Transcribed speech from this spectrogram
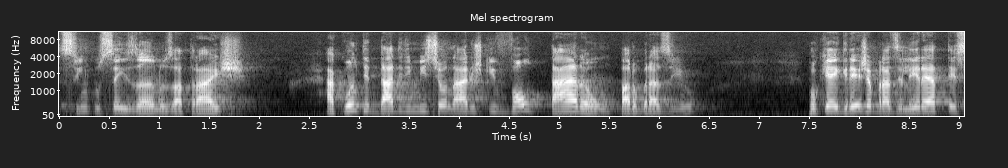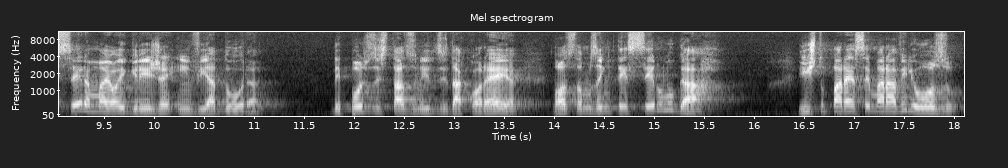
cinco, seis anos atrás, a quantidade de missionários que voltaram para o Brasil. Porque a igreja brasileira é a terceira maior igreja enviadora. Depois dos Estados Unidos e da Coreia, nós estamos em terceiro lugar. Isto parece ser maravilhoso.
